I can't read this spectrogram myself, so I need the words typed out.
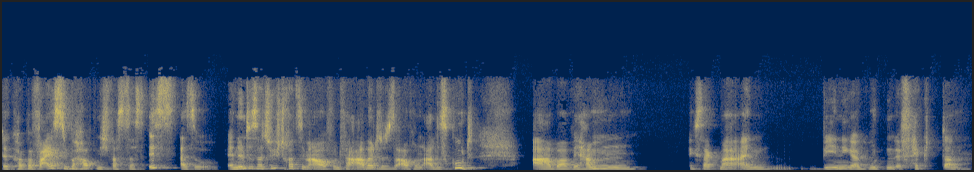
Der Körper weiß überhaupt nicht, was das ist. Also er nimmt es natürlich trotzdem auf und verarbeitet es auch und alles gut. Aber wir haben, ich sag mal, einen weniger guten Effekt dann,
